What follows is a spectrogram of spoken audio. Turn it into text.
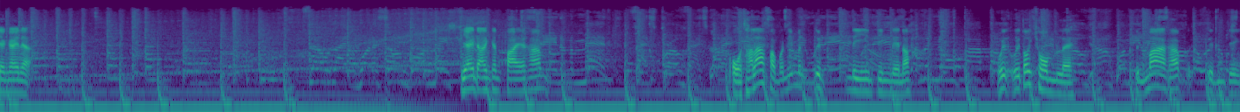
ยังไงเนี่ยแยกดันกันไปครับ โอ้ทาร่าฝั่งวันนี้มันอึดดีจริงเลยเนาะอุ้ยอุ้ยต้องชมเลยอึดมากครับอึดจริง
